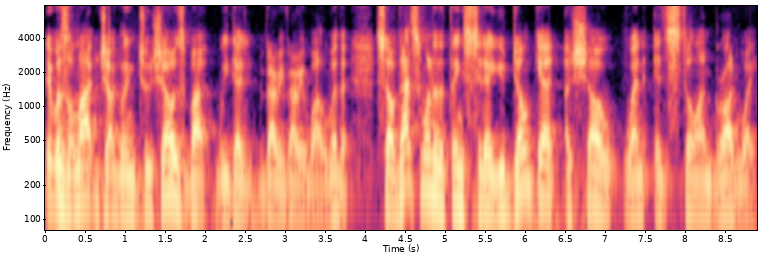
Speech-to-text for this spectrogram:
It was a lot juggling two shows, but we did very, very well with it. So that's one of the things today. You don't get a show when it's still on Broadway.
